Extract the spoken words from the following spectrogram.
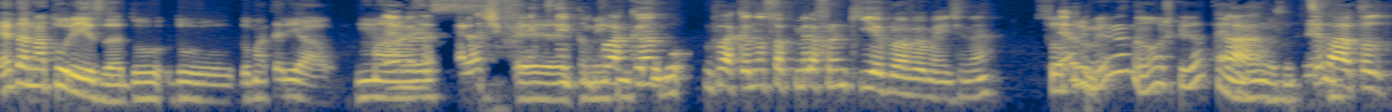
é da natureza do, do, do material, mas, é, mas a Netflix é, também emplacando, emplacando a sua primeira franquia, provavelmente, né? Sua é, primeira não, acho que já tem. Ah, algumas, sei lá, todo,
